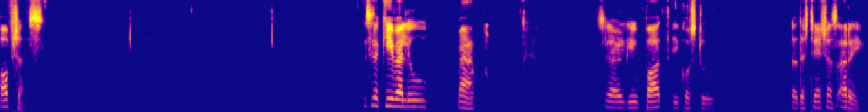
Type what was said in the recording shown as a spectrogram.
options. This is a key value map. So I will give path equals to the destinations array.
